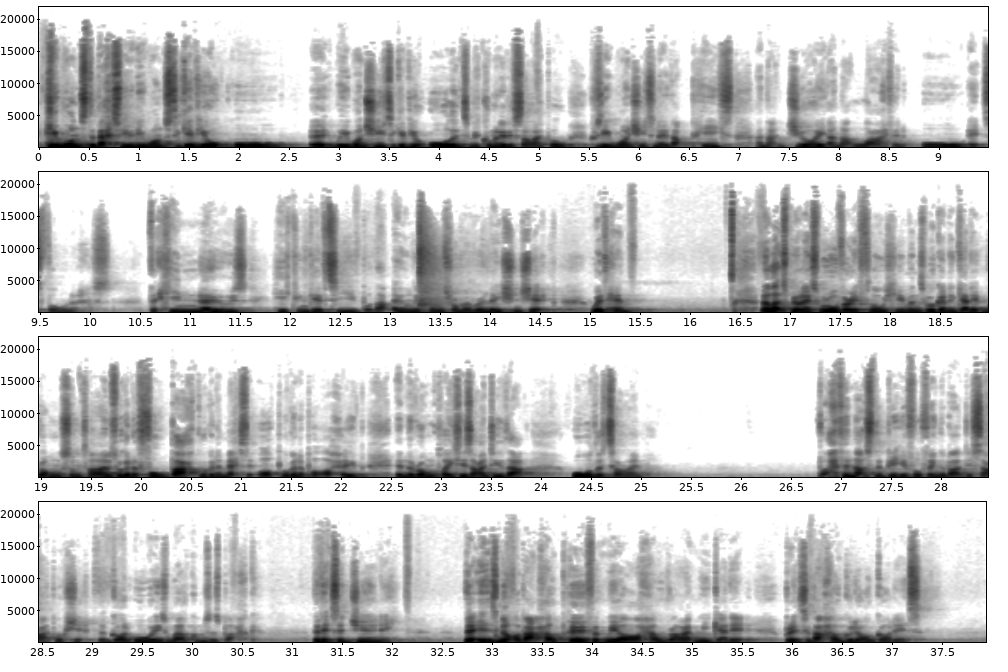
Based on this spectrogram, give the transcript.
He wants the best for you and He wants to give your all. Uh, he wants you to give your all into becoming a disciple because He wants you to know that peace and that joy and that life in all its fullness that He knows He can give to you. But that only comes from a relationship with Him. Now, let's be honest, we're all very flawed humans. We're going to get it wrong sometimes. We're going to fall back. We're going to mess it up. We're going to put our hope in the wrong places. I do that all the time. But I think that's the beautiful thing about discipleship that God always welcomes us back, that it's a journey, that it's not about how perfect we are, how right we get it, but it's about how good our God is.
